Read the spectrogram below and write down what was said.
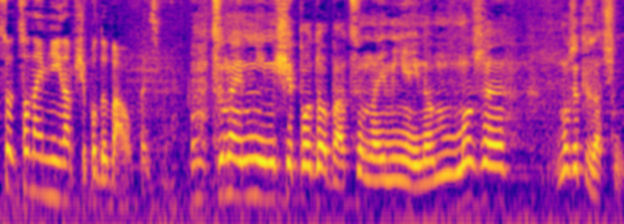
co, co najmniej nam się podobało, powiedzmy. Co najmniej mi się podoba, co najmniej. No może, może ty zacznij.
